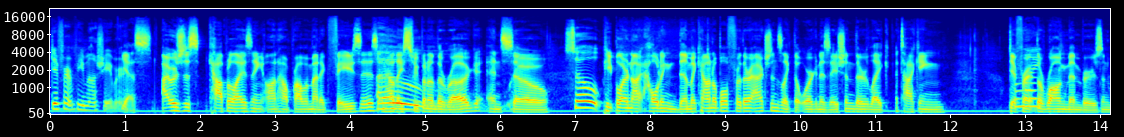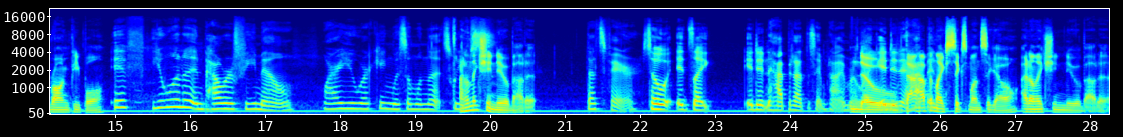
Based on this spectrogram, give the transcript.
different female streamer. Yes, I was just capitalizing on how problematic FaZe is and how they sweep under the Oh. rug, and so So people are not holding them accountable for their actions like the organization they're like attacking different the wrong members and wrong people if you want to empower female, why are you working with someone that sweeps? i don't think she knew about it That's fair. So it's like it didn't happen at the same time. Or no like, it didn't that happen. happened like six months ago i don't think she knew about it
